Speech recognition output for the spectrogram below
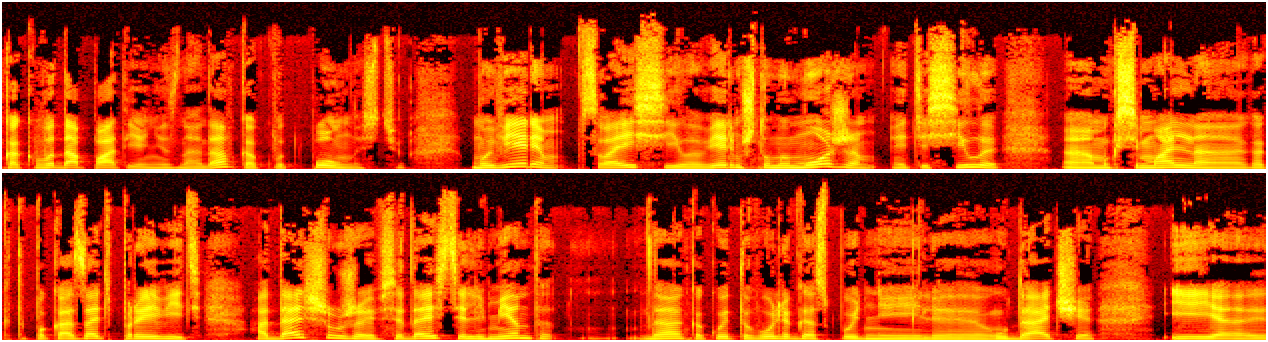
как водопад, я не знаю, да, как вот полностью. Мы верим в свои силы, верим, что мы можем эти силы э, максимально как-то показать, проявить. А дальше уже всегда есть элемент да, какой-то воли Господней или удачи. И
